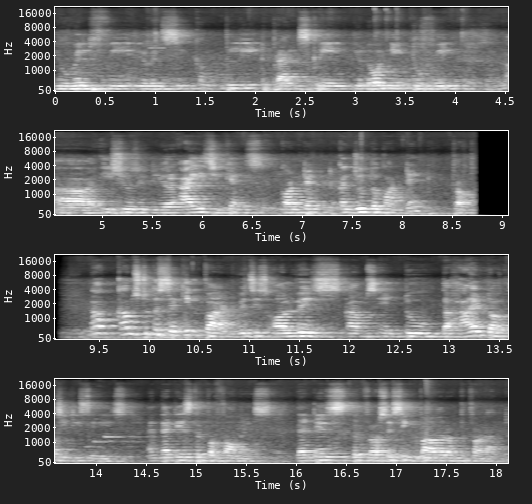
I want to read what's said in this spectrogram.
you will feel, you will see complete bright screen. You don't need to feel uh, issues with your eyes. You can content consume the content properly. Now comes to the second part, which is always comes into the heart of GT series, and that is the performance. That is the processing power of the product,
